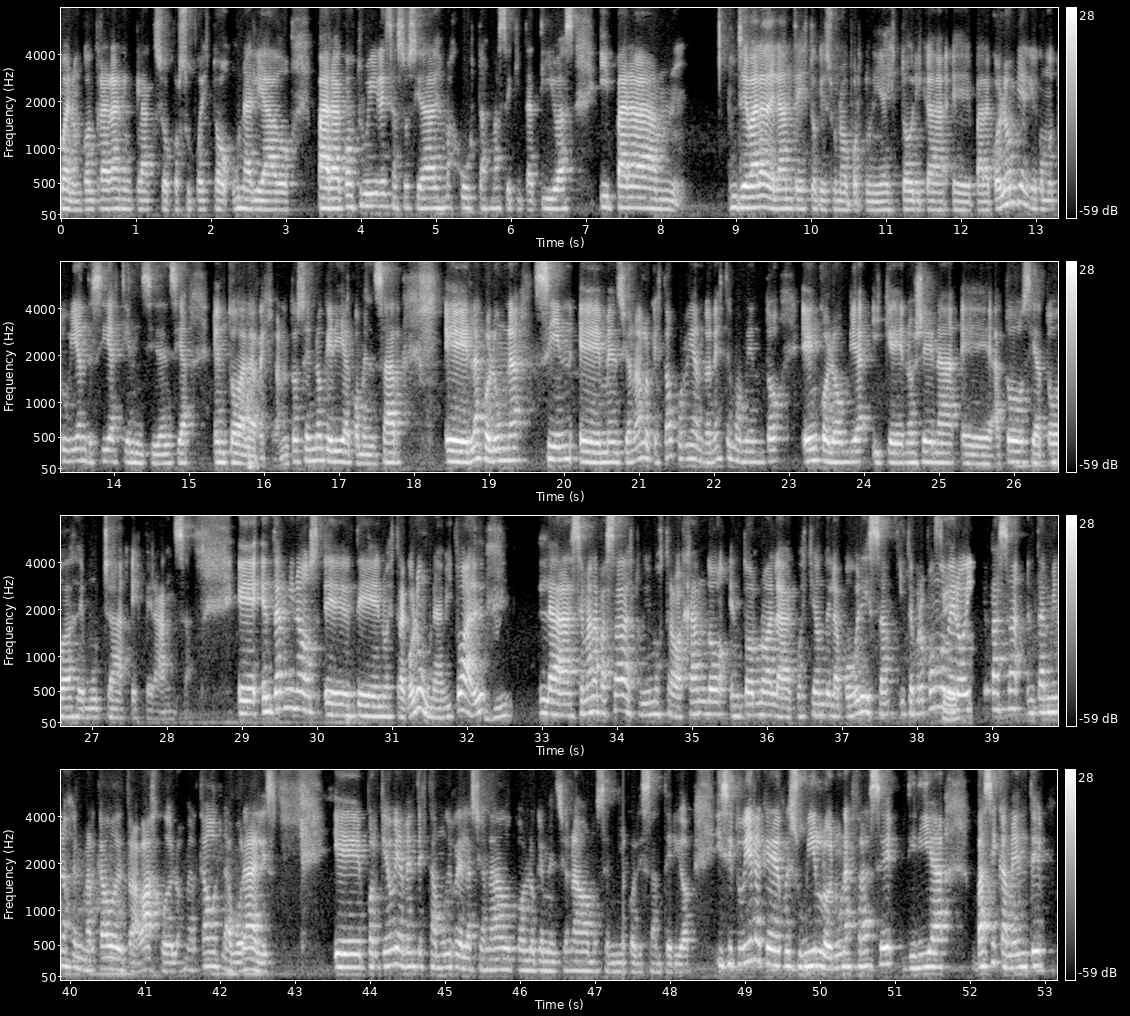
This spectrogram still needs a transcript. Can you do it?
bueno, encontrarán en Claxo, por supuesto, un aliado para construir esas sociedades más justas, más equitativas y para mm, llevar adelante esto que es una oportunidad histórica eh, para Colombia, que como tú bien decías, tiene incidencia en toda la región. Entonces no quería comenzar eh, la columna sin eh, mencionar lo que está ocurriendo en este momento en Colombia y que nos llena a todos y a todas de mucha esperanza. en términos de nuestra columna habitual, la semana pasada estuvimos trabajando en torno a la cuestión de la pobreza y te propongo ver hoy qué pasa en términos del mercado de trabajo, de los mercados laborales, eh, porque obviamente está muy relacionado con lo que mencionábamos el miércoles anterior. Y si tuviera que resumirlo en una frase, diría básicamente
